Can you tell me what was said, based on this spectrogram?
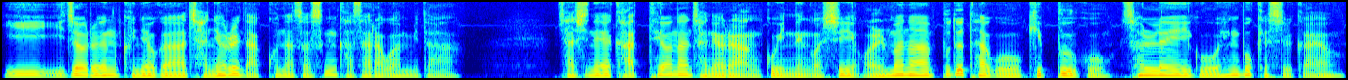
이 2절은 그녀가 자녀를 낳고 나서 쓴 가사라고 합니다. 자신의 갓 태어난 자녀를 안고 있는 것이 얼마나 뿌듯하고 기쁘고 설레이고 행복했을까요?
